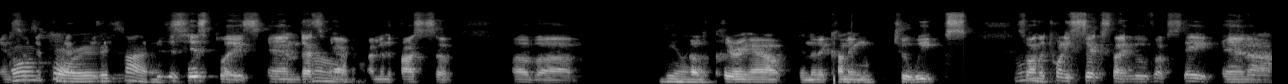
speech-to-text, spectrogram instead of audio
And Oh, so I'm this- sorry. This is, Sorry. this is his place, and that's Oh. why I'm, in the process of of um, Dealing. of clearing out in the coming two weeks. So on the 26th, I move upstate and uh,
